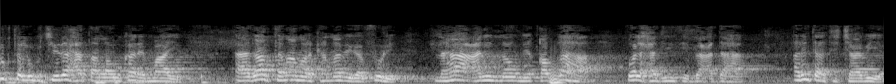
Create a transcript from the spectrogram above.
lugta lagu jiida xataa lagu kari maayo. Aadaabtan amarka nabiga fuli nahaa can inawmi qablaha walxadiidi bacdaha. Arrintaa tijaabiya.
